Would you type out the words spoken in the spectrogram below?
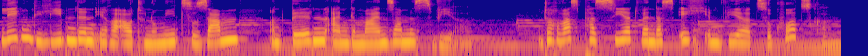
legen die Liebenden ihre Autonomie zusammen und bilden ein gemeinsames Wir. Doch was passiert, wenn das Ich im Wir zu kurz kommt?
